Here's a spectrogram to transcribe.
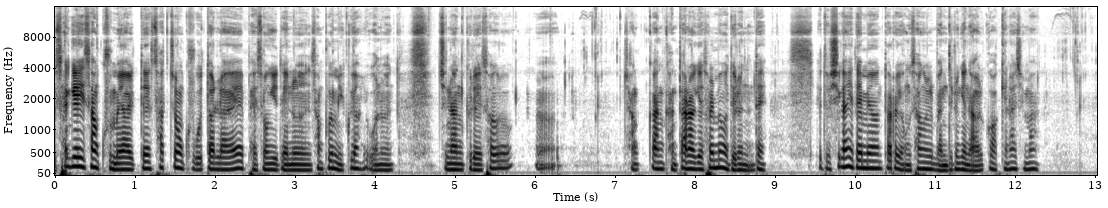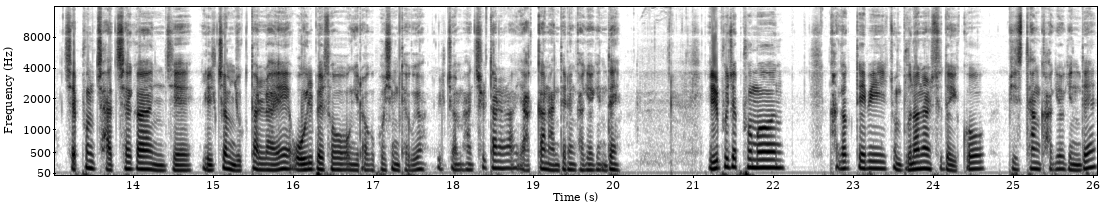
3개 이상 구매할 때 4.99달러에 배송이 되는 상품이 있고요. 이거는 지난 글에서 어, 잠깐 간단하게 설명을 드렸는데 그래도 시간이 되면 따로 영상을 만드는 게 나을 것 같긴 하지만 제품 자체가 이제 1.6달러에 5일 배송이라고 보시면 되고요. 1.7달러 약간 안 되는 가격인데 일부 제품은 가격 대비 좀 무난할 수도 있고 비슷한 가격인데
